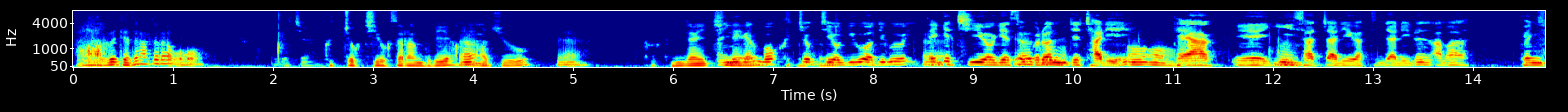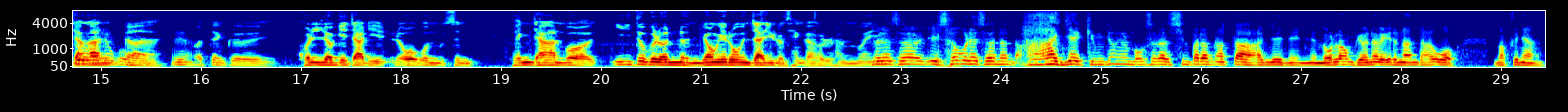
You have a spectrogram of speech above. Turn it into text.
아, 그거 대단하더라고. 그렇죠. 그쪽 지역 사람들이 어? 아주 네. 굉장히 친해요. 그러니까 뭐 그쪽 네. 지역이고 어디고 대개 지역에서 네, 그런 이제 자리, 어, 어. 대학의 이사 자리 같은 자리는 아마 굉장한 어, 어떤 그 권력의 자리 혹은 무슨 굉장한 뭐 이득을 얻는 명예로운 자리로 생각을 하는 모양. 그래서 이 서울에서는 아 이제 김정일 목사가 신바람 났다 이제, 이제 놀라운 변화가 일어난다 하고 막 그냥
